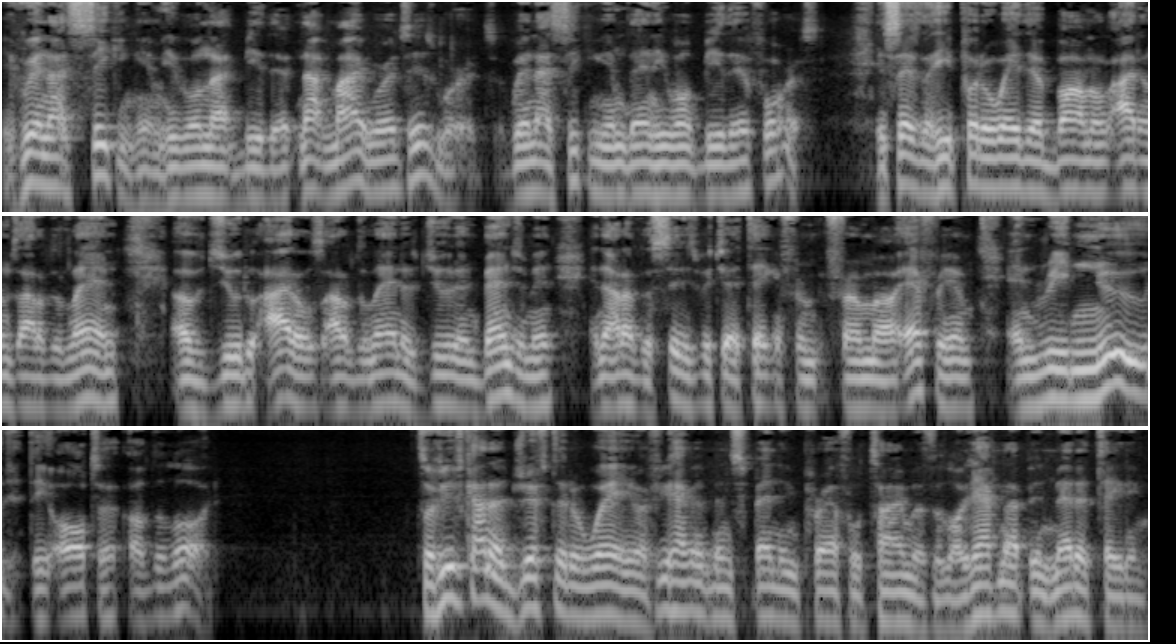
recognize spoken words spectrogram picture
If we're not seeking Him, He will not be there. Not my words, His words. If we're not seeking Him, then He won't be there for us. It says that He put away the abominable items out of the land of Judah, idols out of the land of Judah and Benjamin, and out of the cities which He had taken from from uh, Ephraim, and renewed the altar of the Lord. So if you've kind of drifted away, or if you haven't been spending prayerful time with the Lord, you have not been meditating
